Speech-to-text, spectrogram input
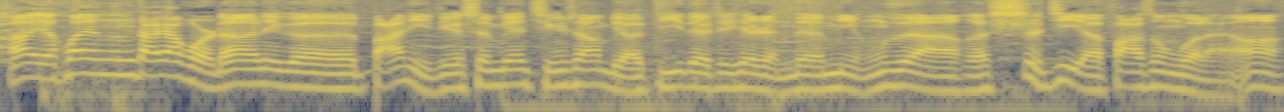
啊，也欢迎大家伙的那个把你这个身边情商比较低的这些人的名字啊和事迹啊发送过来啊。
